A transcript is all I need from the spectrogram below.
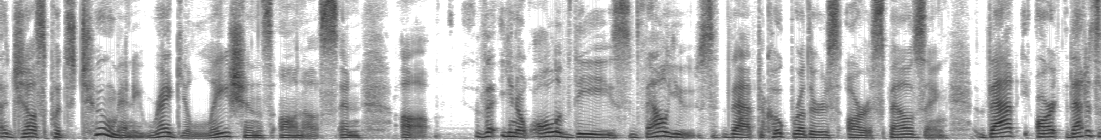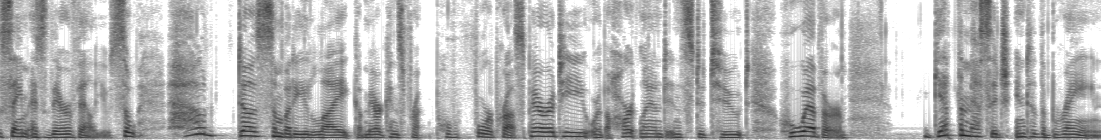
uh, just puts too many regulations on us and uh, you know all of these values that the Koch brothers are espousing that are that is the same as their values. So how does somebody like Americans for Prosperity or the Heartland Institute, whoever, get the message into the brain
